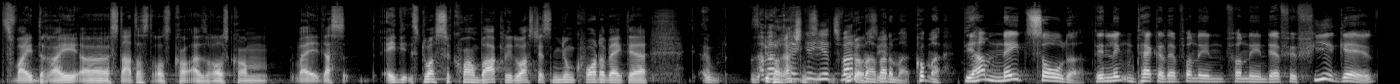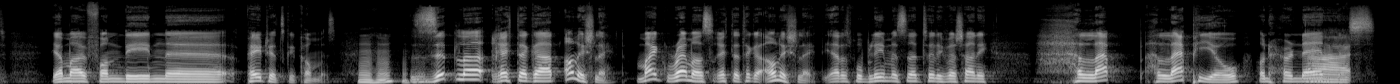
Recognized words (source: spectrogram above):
zwei, drei äh, Starters draus, also rauskommen, weil das, ey, du hast Saquon Barkley, du hast jetzt einen jungen Quarterback, der äh, Aber überraschend jetzt gut warte mal, warte mal. Guck mal, die haben Nate Solder, den linken Tackle, der von den, von den, der für viel Geld ja mal von den äh, Patriots gekommen ist. Mhm, Sittler, rechter Guard, auch nicht schlecht. Mike Rammers, rechter Tackle, auch nicht schlecht. Ja, das Problem ist natürlich wahrscheinlich Halap, Halapio und Hernandez.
